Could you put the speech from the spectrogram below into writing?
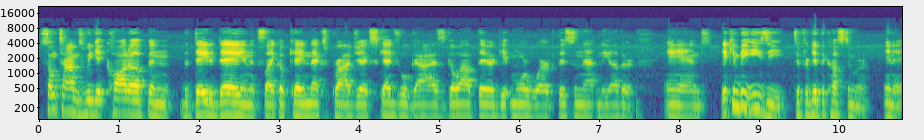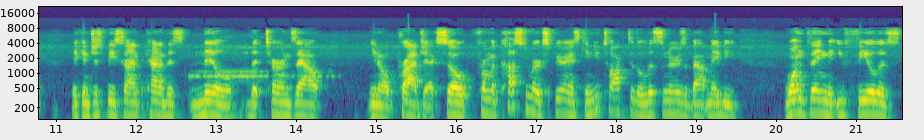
sometimes we get caught up in the day to day and it's like, okay, next project, schedule guys, go out there, get more work, this and that and the other. And it can be easy to forget the customer in it. It can just be kind of this mill that turns out, you know, projects. So, from a customer experience, can you talk to the listeners about maybe one thing that you feel is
